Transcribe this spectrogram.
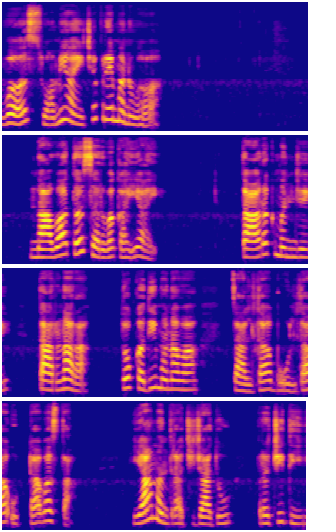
व स्वामी आईचे प्रेम अनुभवा. नावातच सर्व काही आहे. तारक म्हणजे तारणारा तो कधी म्हणावा चालता बोलता उठता बसता. या मंत्राची जादू प्रचिती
